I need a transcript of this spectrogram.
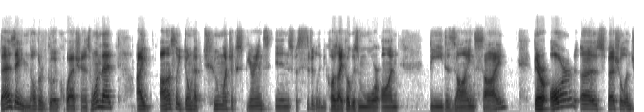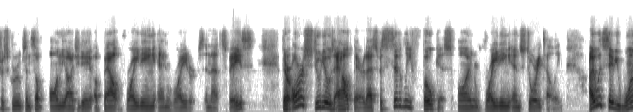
That is another good question. It's one that I honestly don't have too much experience in specifically because I focus more on the design side. There are uh, special interest groups and stuff on the IGDA about writing and writers in that space. There are studios out there that specifically focus on writing and storytelling. I would say if you want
